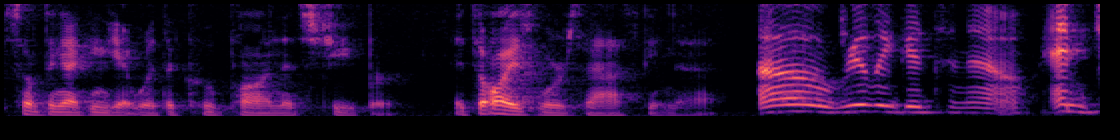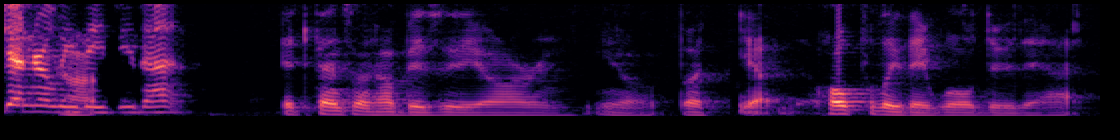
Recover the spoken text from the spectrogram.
something I can get with a coupon that's cheaper?" It's always worth asking that. Oh, really good to know. And generally uh, they do that. It depends on how busy they are, and you know, but yeah, hopefully they will do that.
